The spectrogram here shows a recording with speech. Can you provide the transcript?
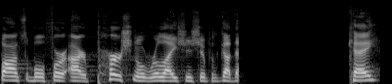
responsible for our personal relationship with God. Okay?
